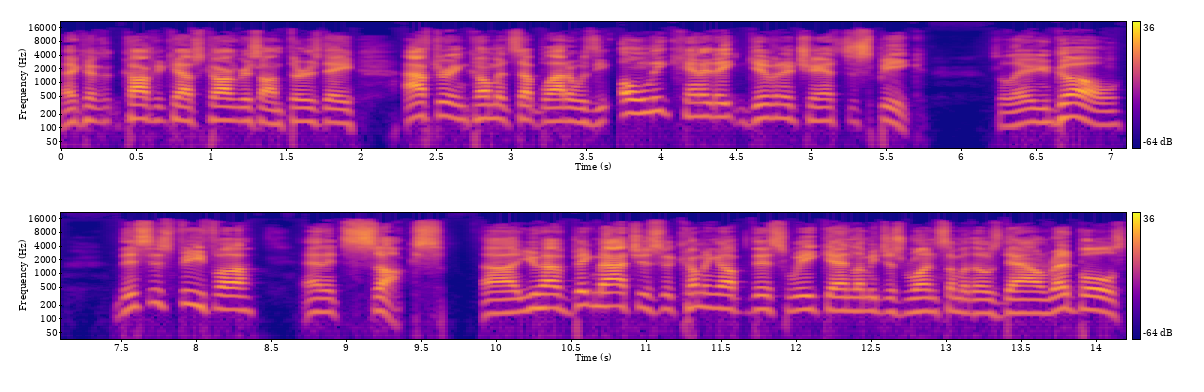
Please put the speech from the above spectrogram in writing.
at CONCACAF's Congress on Thursday after incumbent Sepp Blatter was the only candidate given a chance to speak. So there you go. This is FIFA, and it sucks. Uh, you have big matches coming up this weekend. Let me just run some of those down. Red Bulls,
